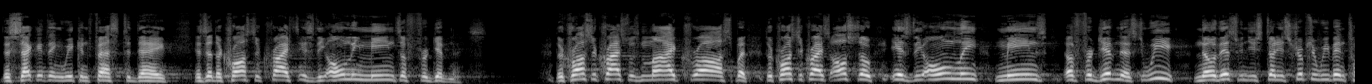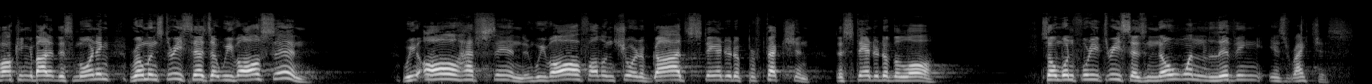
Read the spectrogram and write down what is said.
The second thing we confess today is that the cross of Christ is the only means of forgiveness. The cross of Christ was my cross, but the cross of Christ also is the only means of forgiveness. We know this when you study scripture. We've been talking about it this morning. Romans 3 says that we've all sinned. We all have sinned and we've all fallen short of God's standard of perfection, the standard of the law. Psalm 143 says, No one living is righteous.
